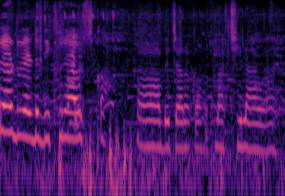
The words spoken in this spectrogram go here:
रेड रेड दिख रहा है उसका। हाँ बेचारा का इतना छिला हुआ है।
